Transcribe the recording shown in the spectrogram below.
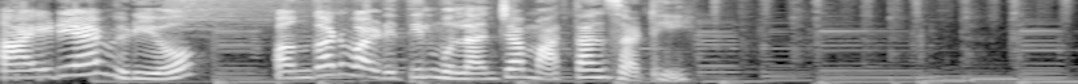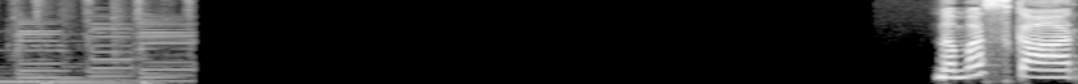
आयडिया व्हिडिओ अंगणवाडीतील मुलांच्या मातांसाठी. नमस्कार.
